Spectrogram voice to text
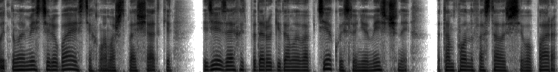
Будет на моем месте любая из тех мамаш с площадки, идея заехать по дороге домой в аптеку, если у нее месячные, а тампонов осталось всего пара,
